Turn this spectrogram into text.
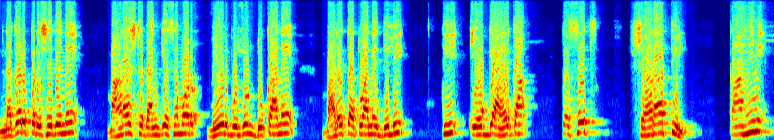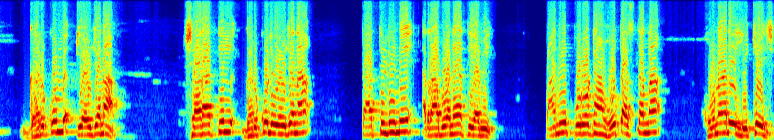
नगर परिषदेने महाराष्ट्र बँकेसमोर विहीर बुजून दुकाने भाडेतत्वाने दिली. ती योग्य आहे का? तसेच शहरातील काही घरकुल योजना शहरातील घरकुल योजना तातडीने राबवण्यात यावी. पाणी पुरवठा होत असताना होणारे लिकेज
